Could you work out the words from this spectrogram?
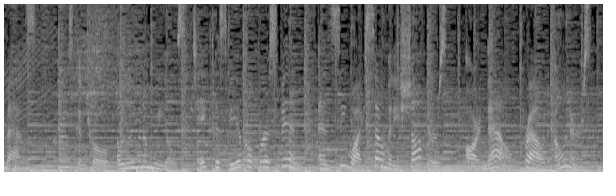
mats, cruise control, aluminum wheels. Take this vehicle for a spin and see why so many shoppers are now proud owners.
